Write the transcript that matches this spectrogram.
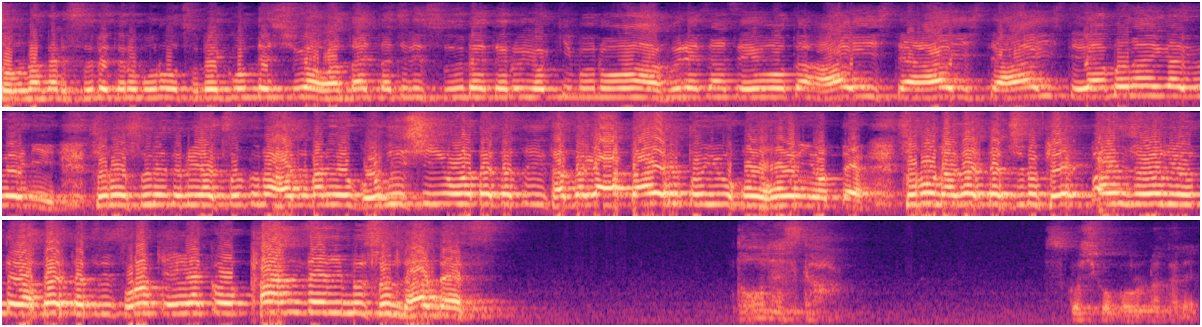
その中に全てのものを詰め込んで主は私たちに全ての良きものを溢れさせようと愛して愛して愛してやまないがゆえにその全ての約束の始まりをご自身を私たちに捧げ与えるという方法によってその流した血の欠板状によって私たちにその契約を完全に結んだんです。どうですか？少し心の中で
